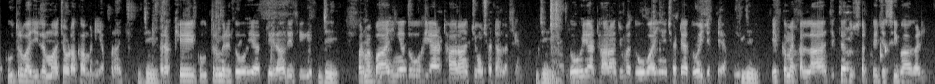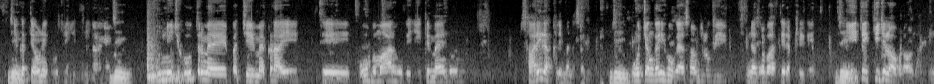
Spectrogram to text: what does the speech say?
ਕਬੂਤਰਬਾਜੀ ਲੰਮਾ ਚੌੜਾ ਕੰਮ ਨਹੀਂ ਆਪਣਾ ਜੀ। ਰੱਖੇ ਕਬੂਤਰ ਮੇਰੇ 2013 ਦੇ ਸੀਗੇ। ਜੀ। ਪਰ ਮੈਂ ਬਾਜ਼ੀਆਂ 2018 ਚੋਂ ਛੱਡਣ ਲੱਗਿਆ। ਜੀ। 2018 ਚ ਮੈਂ ਦੋ ਬਾਜ਼ੀਆਂ ਛੱਡਿਆ ਦੋ ਹੀ ਜਿੱਤਿਆ। ਜੀ। ਇੱਕ ਮੈਂ ਕੱਲਾ ਜਿੱਤਿਆ ਦੂਸਰ ਤੇ ਜੱਸੀ ਬਾਗ ਵਾਲੀ। ਇੱਕ ਤਿਉਣੇ ਕਬੂਤਰੀ ਜਿੱਤੀ। ਜੀ। 19 ਚ ਕਬੂਤਰ ਮੇਰੇ ਬੱਚੇ ਮੈਂ ਕਢਾਏ। ਤੇ ਉਹ ਬਿਮਾਰ ਹੋ ਗਏ ਜੀ ਤੇ ਮੈਂ ਇਹਨੂੰ ਸਾਰੀ ਰੱਖ ਲਈ ਮੈਂ ਨਸਲ। ਜੀ। ਉਹ ਚੰਗਾ ਹੀ ਹੋ ਗਿਆ ਸਮਝ ਲਓ ਵੀ ਨਸਲ ਵਾਸਤੇ ਰੱਖੇ ਗਏ। ਜੀ। 20 ਤੇ 21 ਚ ਲੋਕਡਾਊਨ ਲੱਗ ਗਿਆ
